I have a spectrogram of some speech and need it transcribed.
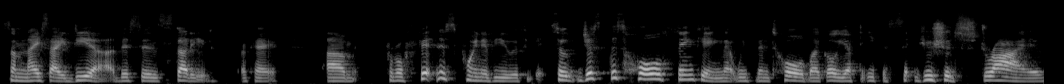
some nice idea. This is studied okay? Um, from a fitness point of view if so just this whole thinking that we've been told like oh you have to eat the you should strive.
